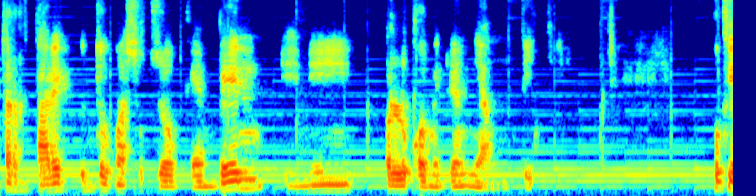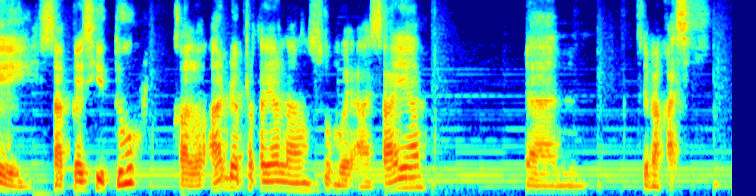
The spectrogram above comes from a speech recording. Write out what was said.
tertarik untuk masuk Zoom Campaign, ini perlu komitmen yang tinggi. Oke, sampai situ. Kalau ada pertanyaan langsung WA saya dan terima kasih.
